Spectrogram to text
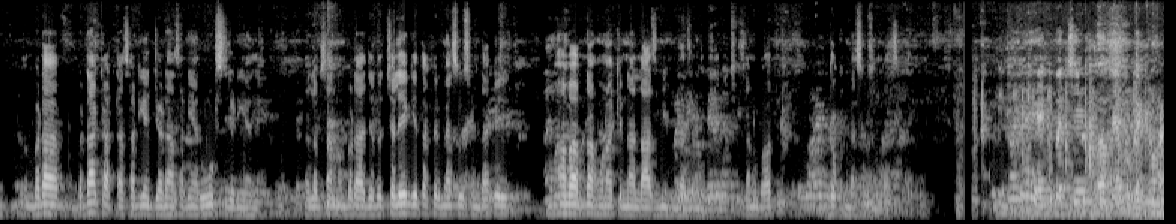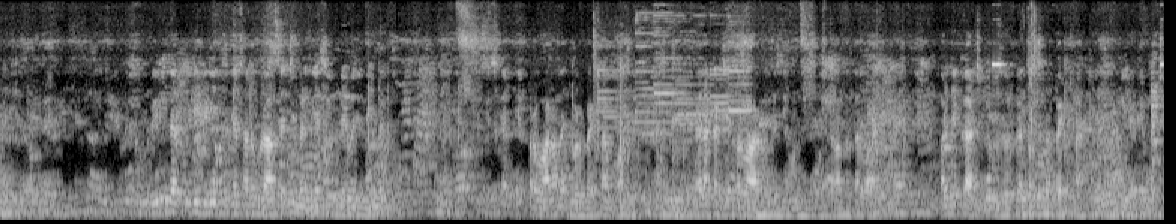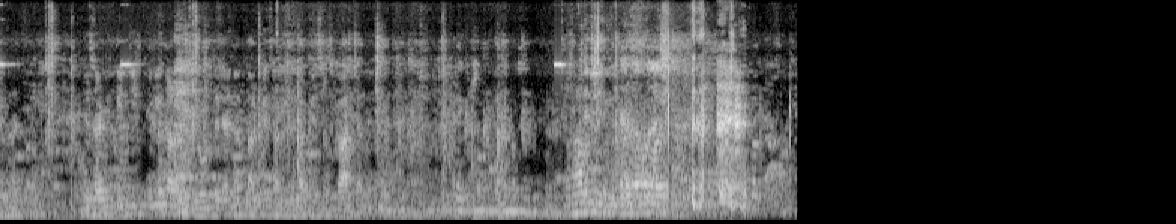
ਬੜਾ, ਵੱਡਾ ਘਾਟਾ ਸਾਡੀਆਂ ਜੜਾਂ, ਸਾਡੀਆਂ ਰੂਟਸ ਜਿਹੜੀਆਂ ਨੇ, ਮਤਲਬ ਸਾਨੂੰ ਬੜਾ ਜਦੋਂ ਚਲੇ ਗਏ ਤਾਂ ਫਿਰ ਮਹਿਸੂਸ ਹੁੰਦਾ ਕਿ ਮਾਂ-ਬਾਪ ਦਾ ਹੋਣਾ ਕਿੰਨਾ ਲਾਜ਼ਮੀ ਹੁੰਦਾ ਜ਼ਿੰਦਗੀ ਦੇ ਵਿੱਚ। ਸਾਨੂੰ ਬਹੁਤ ਦੁੱਖ ਮਹਿਸੂਸ ਹੁੰਦਾ ਸੀ। ਹੈ ਕਿ ਬੱਚੇ ਬਾਬਿਆਂ ਕੋਲ ਬੈਠਣੋਂ ਹਟ ਗਏ ਪੀੜ੍ਹੀ ਦਰ ਪੀੜ੍ਹੀ ਜਿਹੜੀਆਂ ਚੀਜ਼ਾਂ ਸਾਨੂੰ ਵਿਰਾਸਤ 'ਚ ਮਿਲਦੀਆਂ ਸੀ ਉਹ ਕਈ ਨਹੀਂ ਮਿਲਦੀਆਂ। ਇਸ ਕਰਕੇ ਪਰਿਵਾਰਾਂ ਦਾ ਜੁੜ ਬੈਠਣਾ ਬਹੁਤ ਜ਼ਰੂਰੀ ਹੈ। ਪਹਿਲਾਂ ਇਕੱਠੇ ਪਰਿਵਾਰ ਹੁੰਦੇ ਸੀ ਹੁਣ ਉਸ ਤਰ੍ਹਾਂ ਦਾ ਦਰਬਾਰ ਨਹੀਂ ਹੈ। ਪਰ ਜੇ ਘਰ 'ਚ ਕੋਈ ਬਜ਼ੁਰਗ ਹੈ ਤਾਂ ਉਹਦੇ ਨਾਲ ਬੈਠਣਾ ਇਹ ਜ਼ਰੂਰੀ ਹੈ ਕਿ ਬੱਚੇ ਉਹਦੇ ਨਾਲ ਜੁੜਨ। ਜੇ ਸਾਡੀ ਤੀਜੀ ਪੀੜ੍ਹੀ ਨਾਲ ਅਸੀਂ ਜੋੜਦੇ ਰਹਿਣਾ ਤਾਂ ਅੱਗੇ ਸਾਡੇ ਅੱਗੇ ਸੰਸਕਾਰ ਚੱਲਦੇ ਰਹਿਣਗੇ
